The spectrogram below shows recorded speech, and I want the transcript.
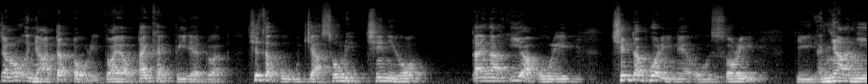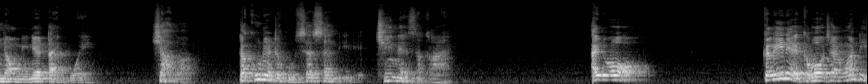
ကျွန်တော်တို့အညာတက်တော်တွေတွားရောက်တိုက်ခိုက်ပေးတဲ့အတွက်89ဦးကြာဆုံးနေချင်းတွေရောတိုင်းက ERO တွေချင်းတပ်ဖွဲ့တွေနဲ့ဟို sorry ဒီအညာညီနောင်တွေနဲ့တိုက်ပွဲရသွားပြီတစ်ခုနဲ့တစ်ခုဆက်ဆက်နေတယ်ချင်းနဲ့စကိုင်းအဲ့တော့ ကလေးနဲ့ကဘော်ချိုင်ဝမ်ဒေ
